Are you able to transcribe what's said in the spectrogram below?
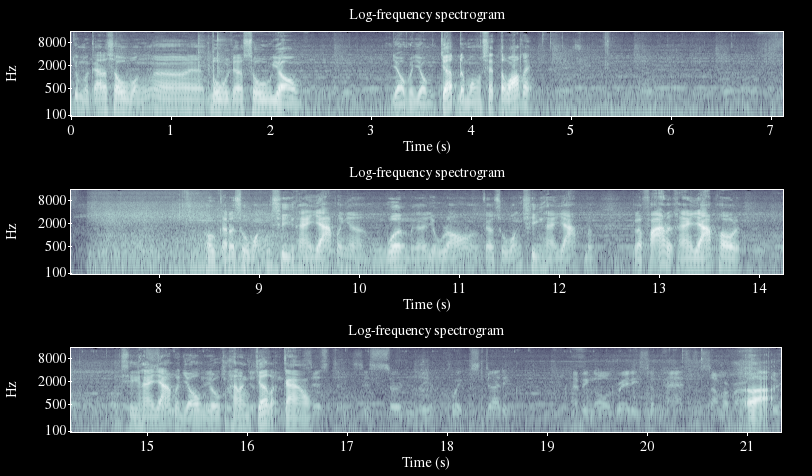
Chung mà Karasu vẫn uh, bu Karasu dồn. Dồn mà dồn chết được một set Setobot đấy ừ cao su bắn xuyên hai giáp đó nha. Quên cái vụ đó Karasu bắn xuyên hai giáp nữa là phá được hai giáp thôi. Bắn xuyên hai giáp mà dồn vô khả năng chết là cao. Ờ. other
